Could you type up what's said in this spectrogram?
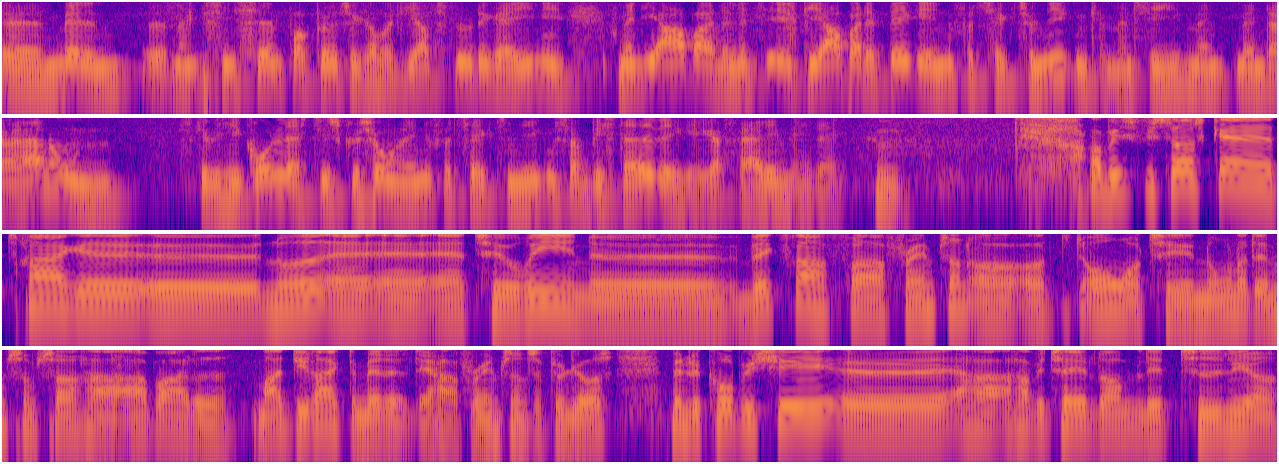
øh, mellem, øh, man kan sige, Semper og Bøttiger, hvor de absolut ikke er enige, men de arbejder, lidt, de arbejder begge inden for tektonikken, kan man sige, men, men der er nogle, skal vi sige, grundlagsdiskussioner inden for tektonikken, som vi stadigvæk ikke er færdige med i dag. Hmm. Og hvis vi så skal trække øh, noget af, af, af teorien øh, væk fra, fra Frampton og, og over til nogle af dem, som så har arbejdet meget direkte med det, det har Frampton selvfølgelig også, men Le Corbusier øh, har, har vi talt om lidt tidligere,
